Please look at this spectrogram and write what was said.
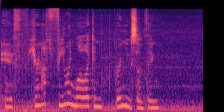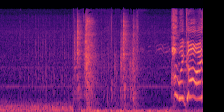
If you're not feeling well, I can bring you something. Oh my god!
